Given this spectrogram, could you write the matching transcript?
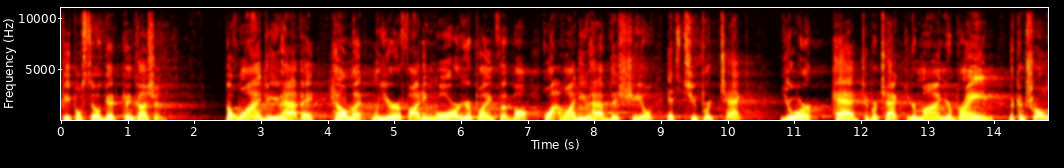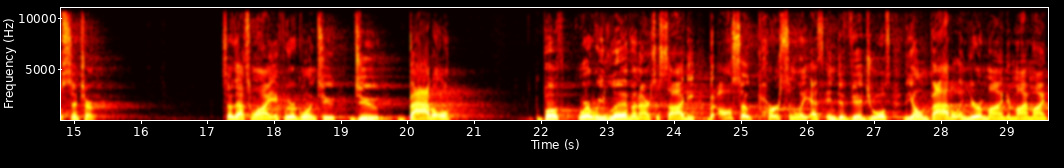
people still get concussion. But why do you have a helmet when you're fighting war or you're playing football? Why, why do you have this shield? It's to protect your head, to protect your mind, your brain, the control center. So that's why if we are going to do battle, both where we live in our society, but also personally as individuals, the own battle in your mind and my mind,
